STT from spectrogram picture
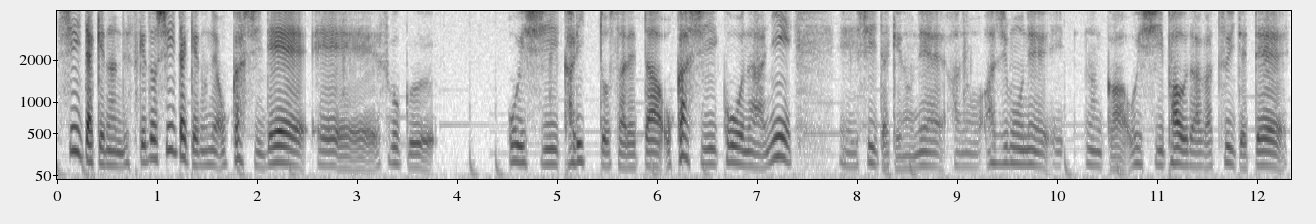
しいたけなんですけどしいたけのねお菓子で、えー、すごく美味しいカリッとされたお菓子コーナーにしいたけのねあの味もねなんか美味しいパウダーがついてて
